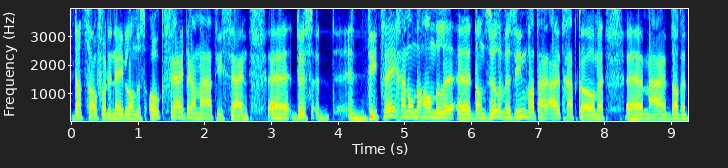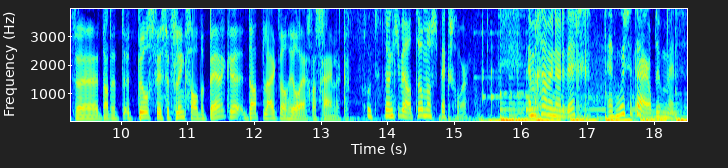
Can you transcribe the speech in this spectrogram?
Dat zou voor de Nederlanders ook vrij dramatisch zijn. dus die twee gaan onderhandelen. dan zullen we zien wat daaruit gaat komen. maar dat het, dat het, het pulsvissen flink zal beperken... dat lijkt wel heel erg waarschijnlijk. Goed, dankjewel. Thomas Spekschoor. En we gaan weer naar de weg. En hoe is het daar op dit moment?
